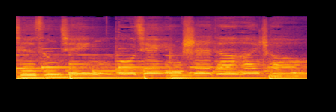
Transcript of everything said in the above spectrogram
些曾经不经事的哀愁，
